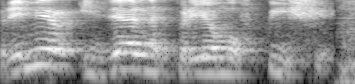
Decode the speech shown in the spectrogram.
Пример идеальных приемов пищи.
